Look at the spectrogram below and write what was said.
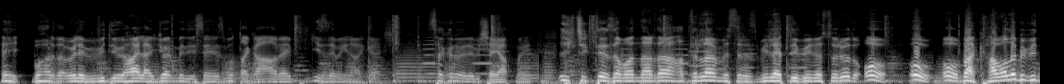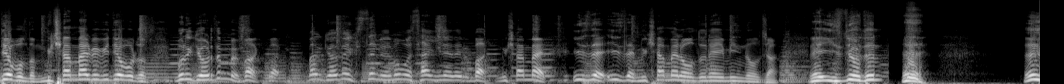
hey bu arada öyle bir videoyu hala görmediyseniz mutlaka arayıp izlemeyin arkadaşlar. Sakın öyle bir şey yapmayın. İlk çıktığı zamanlarda hatırlar mısınız? Millet birbirine soruyordu. O o o bak havalı bir video buldum. Mükemmel bir video buldum. Bunu gördün mü? Bak bak. Ben görmek istemiyorum ama sen yine de bir bak. Mükemmel. İzle izle. Mükemmel olduğuna emin olacaksın. Ve izliyordun. Eh. Eh.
